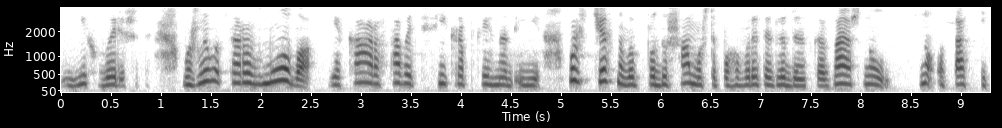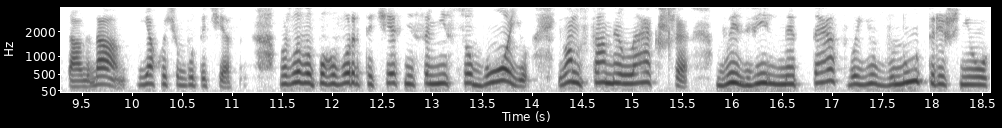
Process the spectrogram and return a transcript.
їх вирішити. Можливо, це розмова, яка розставить всі крапки над і. Може, чесно, ви по душам можете поговорити з людиною, сказати, знаєш, ну. Ну, отак і так, да, я хочу бути чесним. Можливо, поговорите чесні самі з собою, і вам стане легше. Ви звільните свою внутрішню,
